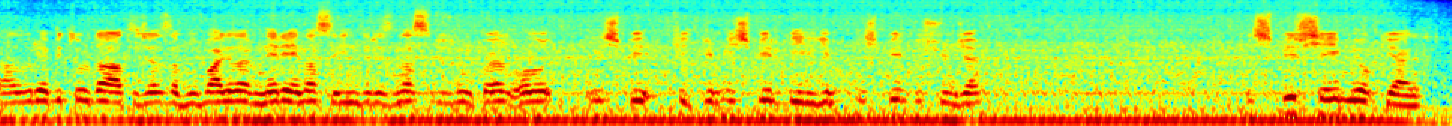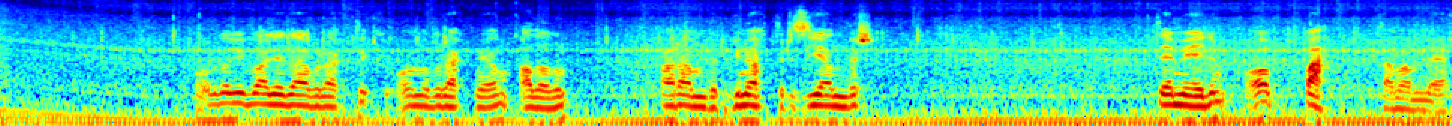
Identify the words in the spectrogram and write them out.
Yalnız buraya bir tur daha atacağız da bu balyaları nereye nasıl indiririz, nasıl düzgün koyarız onu hiçbir fikrim, hiçbir bilgim, hiçbir düşüncem, hiçbir şeyim yok yani. Orada bir balya daha bıraktık. Onu bırakmayalım. Alalım. Haramdır, günahtır, ziyandır. Demeyelim. Hoppa. Tamam değer.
